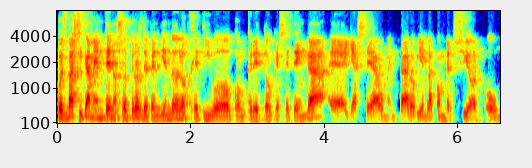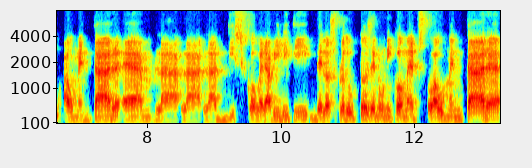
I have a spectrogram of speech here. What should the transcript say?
Pues básicamente nosotros, dependiendo del objetivo concreto que se tenga, eh, ya sea aumentar o bien la conversión o aumentar em, la, discoverability de los productos en un e-commerce o aumentar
